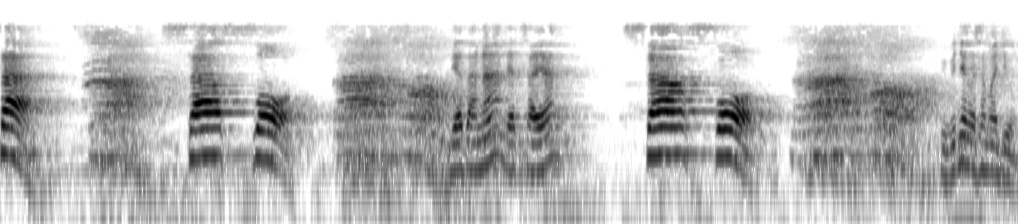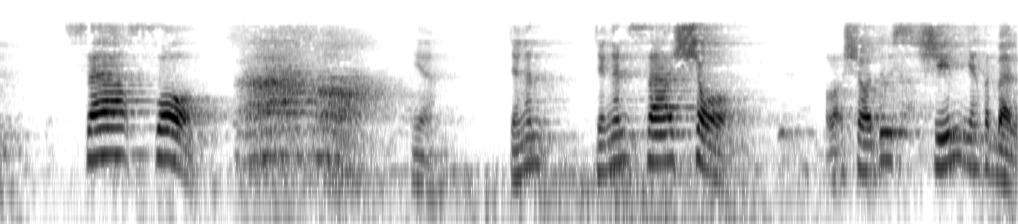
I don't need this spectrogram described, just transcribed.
Sa, sa, sa so. Sa, so. Lihat anak, lihat saya. Sa so. Sa so. Bibirnya nggak usah maju. Sa so. Sa so. Ya. Jangan jangan sa sho. Kalau sho itu shin yang tebal,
